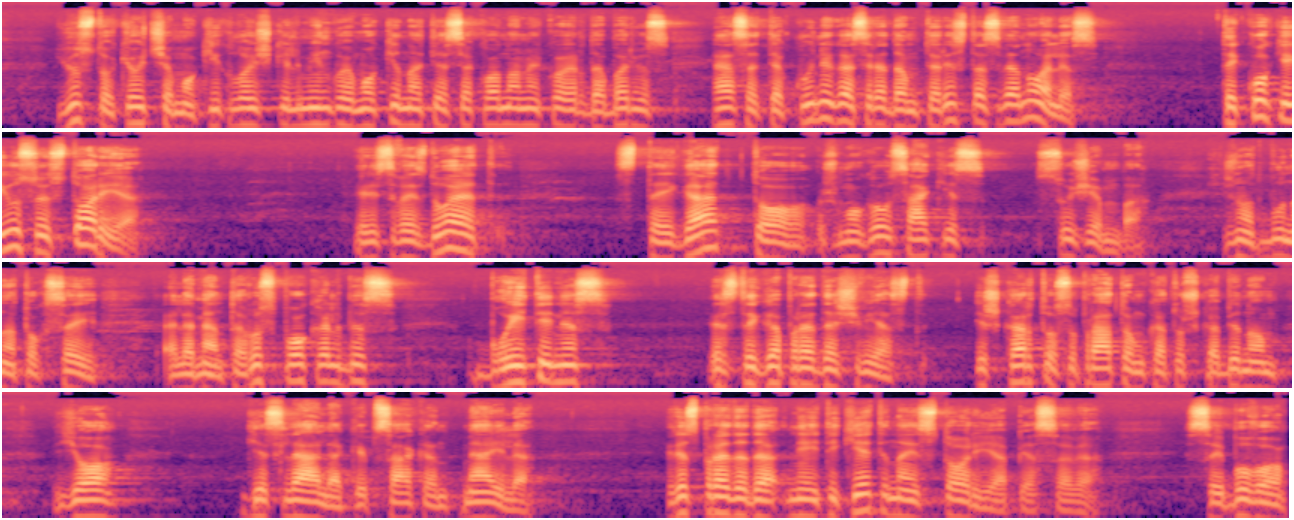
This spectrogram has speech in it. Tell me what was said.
Jūs tokioj čia mokykloje iškilmingoje mokinatės ekonomikoje ir dabar jūs esate kunigas, redemptoristas, vienuolis. Tai kokia jūsų istorija? Ir įsivaizduojat, staiga to žmogaus akis sužimba. Žinot, būna toksai elementarus pokalbis, būtinis ir staiga pradeda šviest. Iš karto supratom, kad užkabinom jo gislelę, kaip sakant, meilę. Ir jis pradeda neįtikėtiną istoriją apie save. Jisai buvo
